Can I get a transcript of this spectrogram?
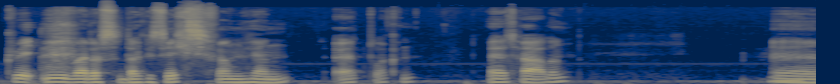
ik weet niet waar dat ze dat gezicht van gaan uitplakken. Uithalen. Eh,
